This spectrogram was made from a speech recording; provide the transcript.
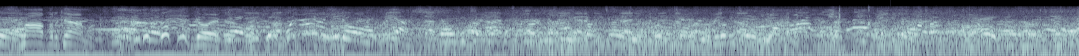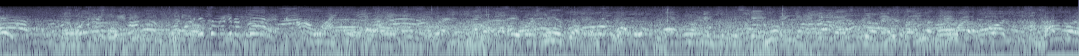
doing? Smile for the camera. Go ahead. Yeah, you. What the hell are you doing? Yeah. Don't get your hands. Go to the chair. Go to the chair. Go to the. Hey. Hey. Hey, where's Mia's at? into this game thinking that you guys could make plays on the That's what I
